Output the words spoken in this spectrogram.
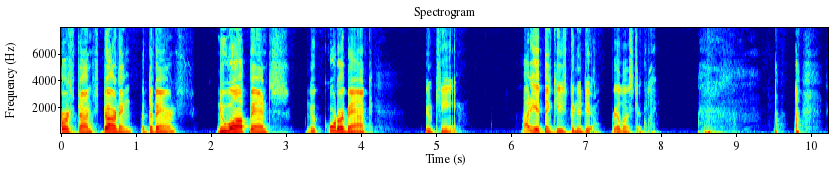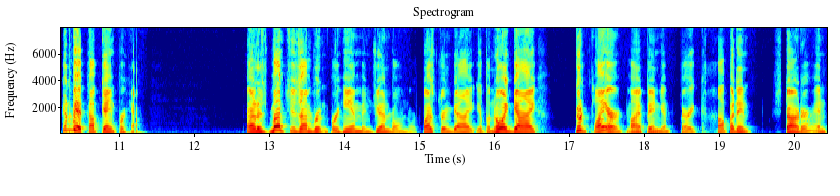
First time starting with the Bears. New offense, new quarterback, new team. How do you think he's going to do, realistically? it's going to be a tough game for him. And as much as I'm rooting for him in general, Northwestern guy, Illinois guy, good player, in my opinion, very competent starter, and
